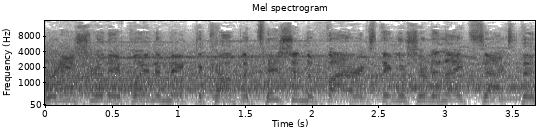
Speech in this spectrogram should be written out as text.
pretty sure they plan to make the competition the fire extinguisher tonight, Saxton.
